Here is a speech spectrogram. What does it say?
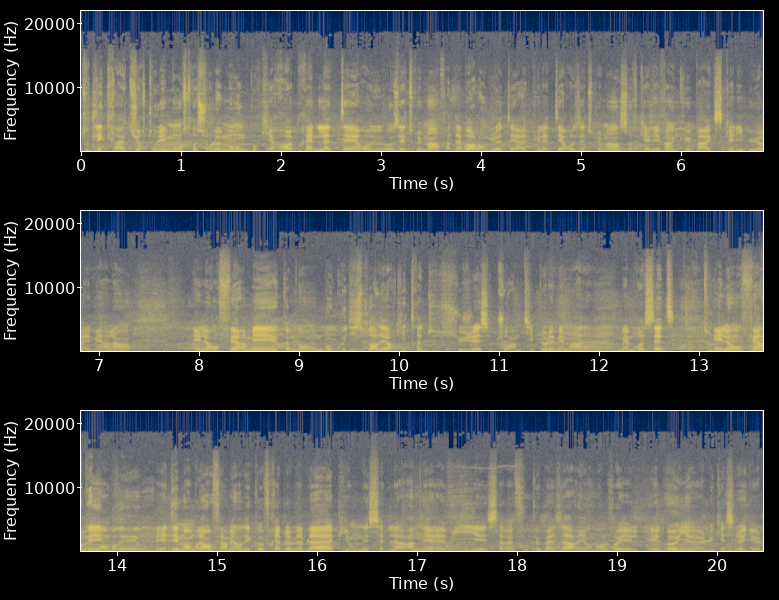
toutes les créatures, tous les monstres sur le monde pour qu'ils reprennent la terre aux, aux êtres humains. Enfin, d'abord l'Angleterre et puis la terre aux êtres humains, sauf qu'elle est vaincue par Excalibur et Merlin. Elle est enfermée, comme dans beaucoup d'histoires d'ailleurs qui traitent du sujet, c'est toujours un petit peu la même, même recette. Elle est enfermée, démembrée, elle est démembrée, enfermée dans des coffrets, blablabla, et puis on essaie de la ramener à la vie et ça va foutre le bazar et on envoie Hell- Hellboy euh, lui casser la gueule.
